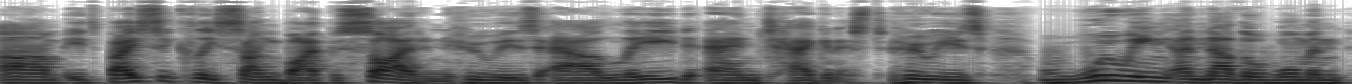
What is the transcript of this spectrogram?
um, it's basically sung by Poseidon, who is our lead antagonist, who is wooing another woman,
